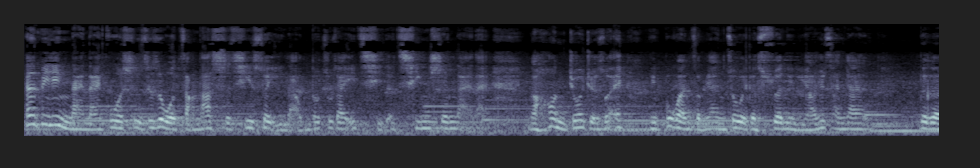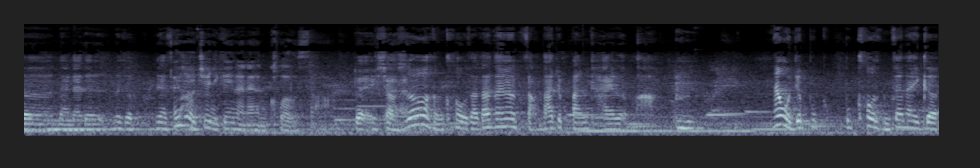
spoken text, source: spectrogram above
但是毕竟奶奶过世，就是我长大十七岁以来我们都住在一起的亲生奶奶。然后你就会觉得说，哎，你不管怎么样，你作为一个孙女，你要去参加。那个奶奶的那个，但是我觉得你跟你奶奶很 close 啊。对，小时候很 close 啊，但是又长大就搬开了嘛。那我就不不扣你站在一个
